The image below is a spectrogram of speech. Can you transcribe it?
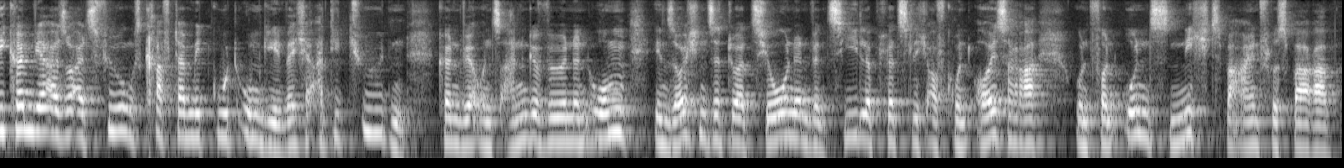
Wie können wir also als Führungskraft damit gut umgehen? Welche Attitüden können wir uns angewöhnen, um in solchen Situationen, wenn Ziele plötzlich aufgrund äußerer und von uns nicht beeinflussbarer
